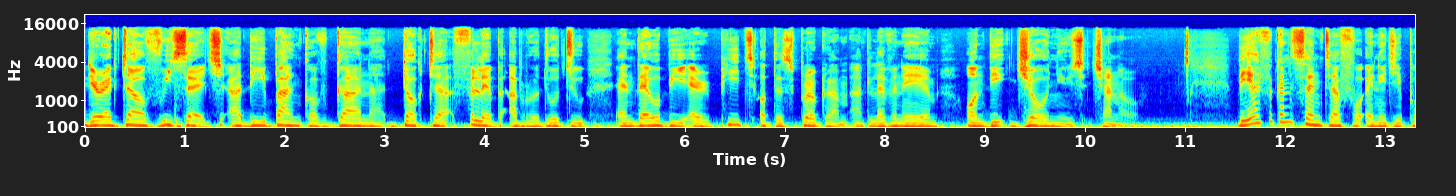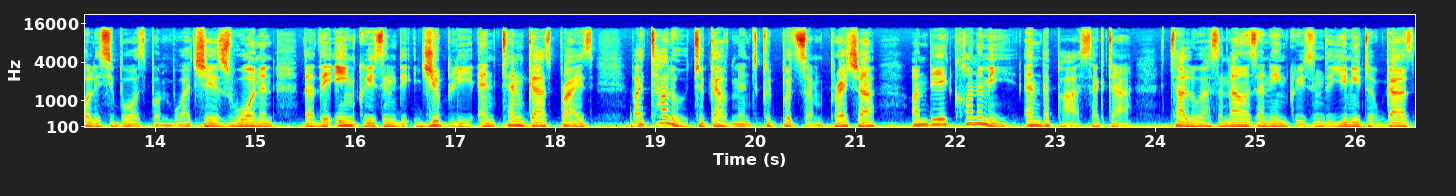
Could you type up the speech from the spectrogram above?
Director of Research at the Bank of Ghana, Dr. Philip Abradu-Otoo, and there will be a repeat of this program at 11 a.m. on the Joy News channel. The African Center for Energy Policy Boss Ben Boakye is warning that the increase in the Jubilee and TEN gas price by Tullow to government could put some pressure on the economy and the power sector. Tullow has announced an increase in the unit of gas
